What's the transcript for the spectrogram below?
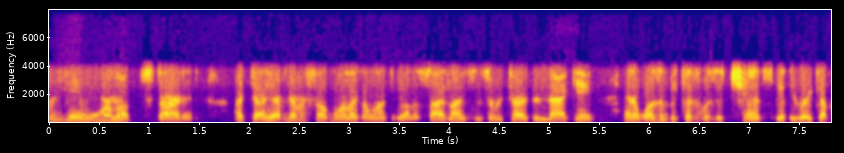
pregame warm up started, I tell you, I've never felt more like I wanted to be on the sideline since I retired than that game. And it wasn't because it was a chance to get the Grey Cup.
